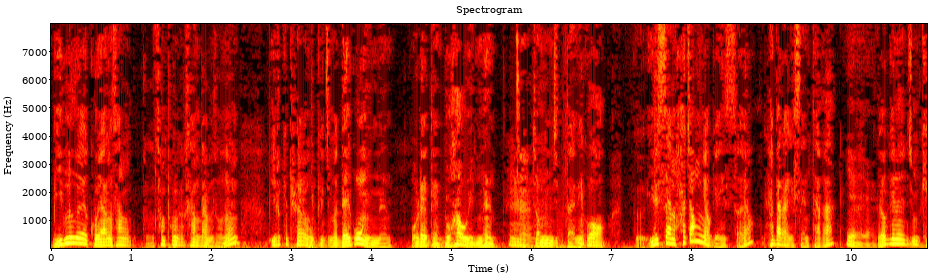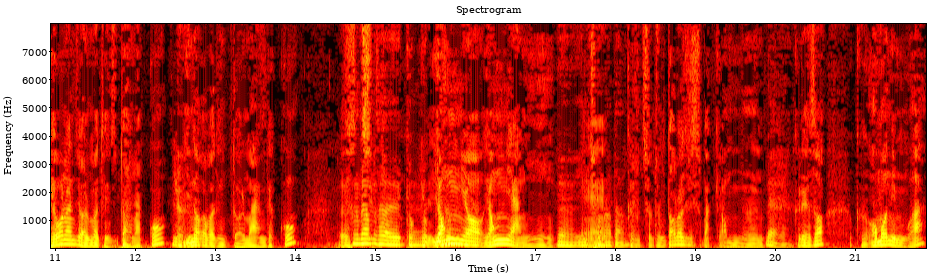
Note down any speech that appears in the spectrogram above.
민우의 고향 상그 성폭력 상담소는 이렇게 표현하면 웃기지만 내공 있는 오래된 노하우 있는 네. 전문 집단이고 그 일산 화정역에 있어요. 해바라기 센터가. 예, 예. 여기는 지금 개원한 지 얼마 되지도 않았고 네. 인허가 받은 지도 얼마 안 됐고 상담사의 경력 영려 영량이 예, 인천하다. 예, 그렇죠 좀 떨어질 수밖에 없는 네. 그래서 그 어머님과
